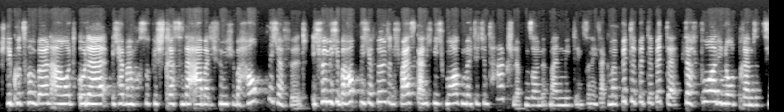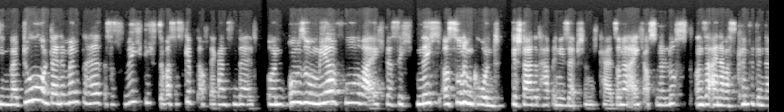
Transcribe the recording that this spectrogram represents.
stehe kurz vorm Burnout oder ich habe einfach so viel Stress in der Arbeit. Ich fühle mich überhaupt nicht erfüllt. Ich fühle mich überhaupt nicht erfüllt und ich weiß gar nicht, wie ich morgen durch den Tag schleppen soll mit meinen Meetings. Und ich sage immer, bitte, bitte, bitte, davor die Notbremse ziehen, weil du und deine Mental Health ist das Wichtigste, was es gibt auf der ganzen Welt. Und umso mehr froh war ich, dass ich nicht aus so einem Grund gestartet habe in die Selbstständigkeit, sondern eigentlich aus so einer Lust und so einer, was könnte denn da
